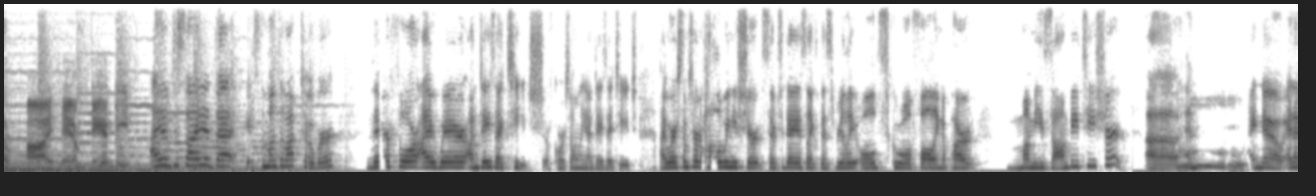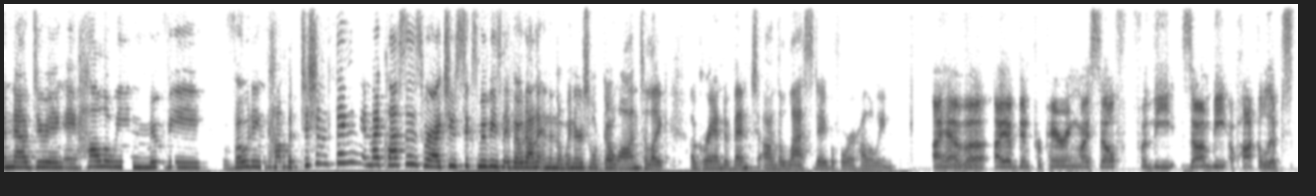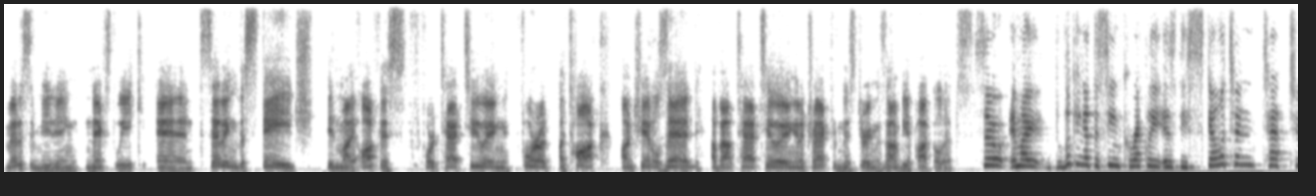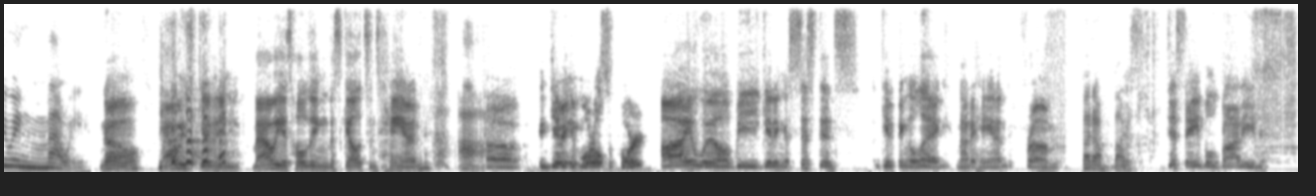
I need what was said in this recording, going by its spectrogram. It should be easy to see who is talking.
Speaker 1: you?
Speaker 2: I am Dandy.
Speaker 1: I have decided that it's the month of October. Therefore, I wear on days I teach, of course, only on days I teach, I wear some sort of Halloweeny shirt. So today is like this really old school, falling apart mummy zombie t shirt. Uh, and I know. And I'm now doing a Halloween movie voting competition thing in my classes where I choose six movies, they vote on it, and then the winners will go on to like a grand event on the last day before Halloween.
Speaker 2: I have uh, I have been preparing myself for the zombie apocalypse medicine meeting next week and setting the stage in my office for tattooing for a, a talk on Channel Z about tattooing and attractiveness during the zombie apocalypse.
Speaker 1: So, am I looking at the scene correctly? Is the skeleton tattooing Maui?
Speaker 2: No, Maui's giving Maui is holding the skeleton's hand
Speaker 1: Ah,
Speaker 2: uh, giving him moral support. I will be getting assistance, getting a leg, not a hand, from
Speaker 1: but
Speaker 2: this disabled bodied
